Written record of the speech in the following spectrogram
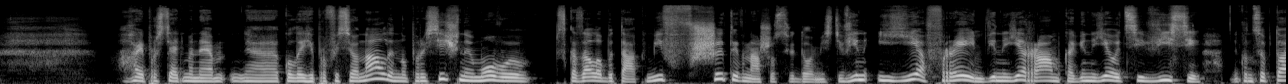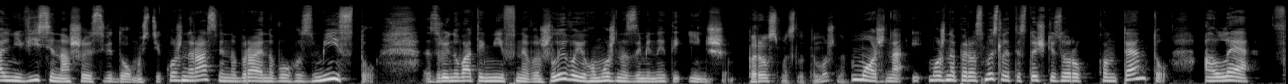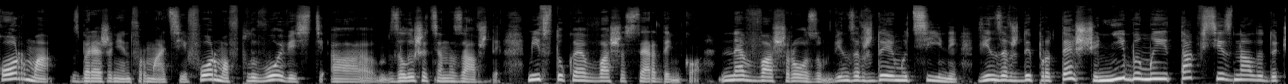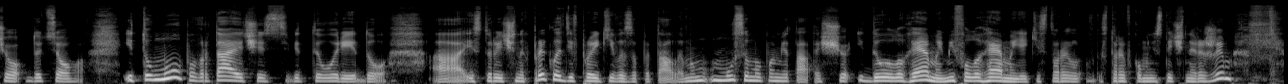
Хай простять мене е, колеги-професіонали, але пересічною мовою сказала би так: міф вшитий в нашу свідомість. Він і є фрейм, він і є рамка, він і є оці вісі, концептуальні вісі нашої свідомості. Кожен раз він набирає нового змісту. Зруйнувати міф неважливо, його можна замінити іншим. Переосмислити можна? Можна можна переосмислити з точки зору контенту, але форма збереження інформації, форма, впливовість а, залишиться назавжди. Міф стукає в ваше серденько, не в ваш розум. Він завжди емоційний, він завжди про те, що ніби ми і так всі знали до чого, до цього. І тому, повертаючись від теорії до а, історичних прикладів, про які ви запитали, ми мусимо пам'ятати, що ідеологеми, міфологеми, які створив, створив комуністичний режим,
